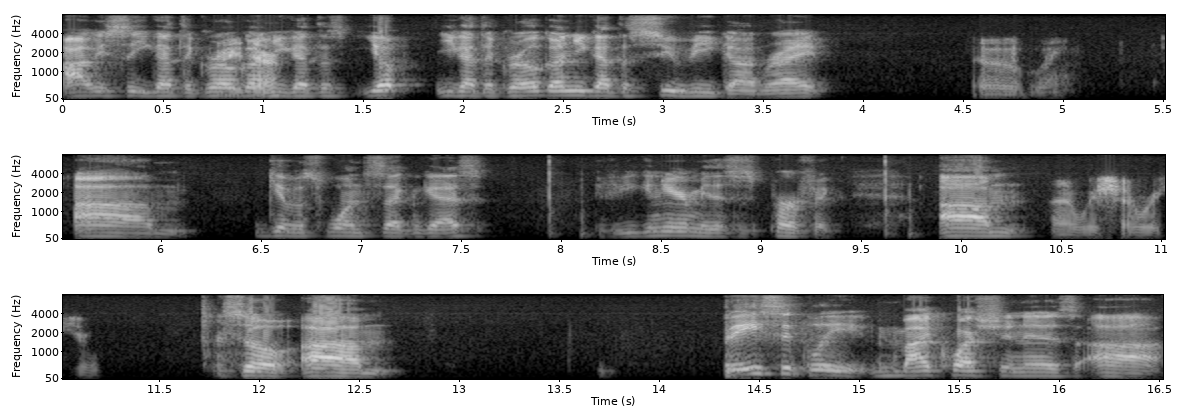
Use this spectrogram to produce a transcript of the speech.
obviously you got the grill right gun, there? you got this. Yep, you got the grill gun, you got the sous vide gun, right? Oh boy. Um, give us one second, guys. If you can hear me, this is perfect. Um, I wish I were here. So, um, basically, my question is, uh,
